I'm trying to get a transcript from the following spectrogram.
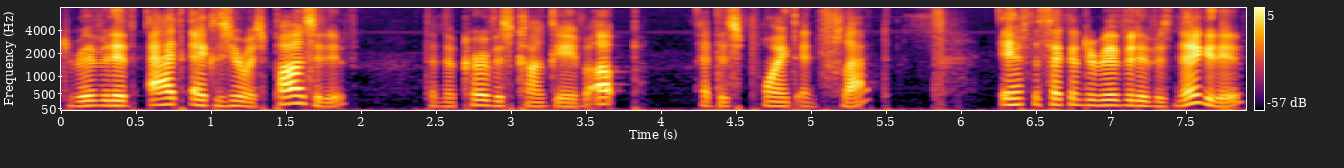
derivative at x0 is positive, then the curve is concave up at this point and flat. If the second derivative is negative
